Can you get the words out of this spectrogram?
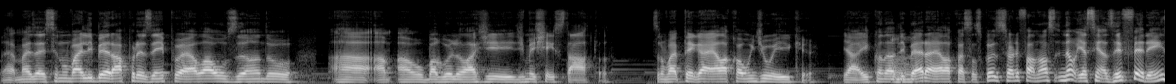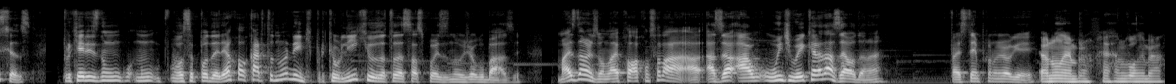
É, mas aí você não vai liberar, por exemplo, ela usando a, a- a- o bagulho lá de, de mexer estátua. Você não vai pegar ela com a Wind Waker. E aí, quando ela Ah. libera ela com essas coisas, você olha e fala, nossa. Não, e assim, as referências. Porque eles não, não- Você poderia colocar tudo no Link, porque o Link usa todas essas coisas no jogo base. Mas não, eles vão lá e colocam, sei lá. A, a, a Wind Waker é da Zelda, né? Faz tempo que eu não joguei. Eu não lembro, eu não vou lembrar.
